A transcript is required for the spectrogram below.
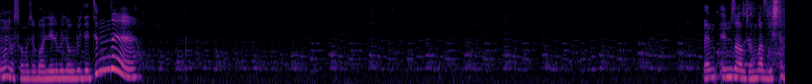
oynasam acaba? Larry ve Lowry dedim de. Ben emzi alacağım vazgeçtim.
